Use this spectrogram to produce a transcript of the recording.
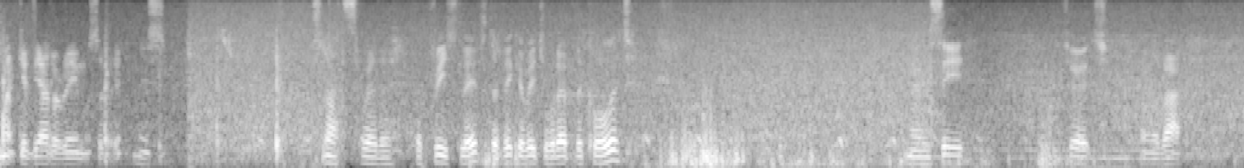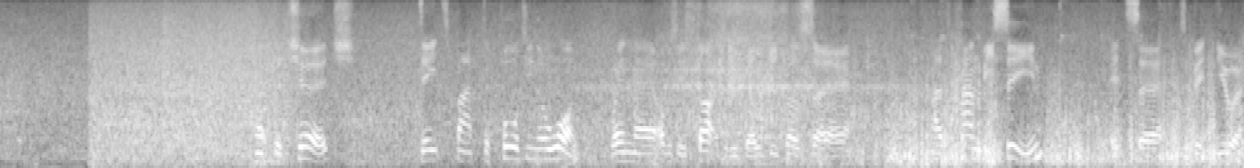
Might give the Adoremus a bit. So that's where the, the priest lives, the vicarage or whatever they call it. Now we see the church on the back. The church dates back to 1401 when uh, obviously it started to be built because uh, as can be seen it's, uh, it's a bit newer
